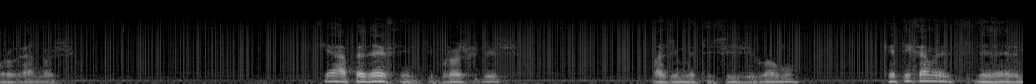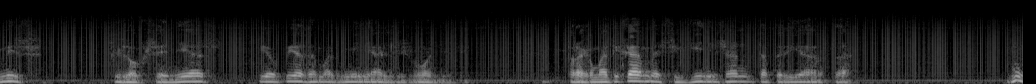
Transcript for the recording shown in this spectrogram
οργανώσει. Και απεδέχθη την πρόσκληση μαζί με τη σύζυγό μου και τύχαμε δερμής φιλοξενίας η οποία θα μας μείνει αλυσμόνητη. Πραγματικά με συγκίνησαν τα παιδιά αυτά. Μου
